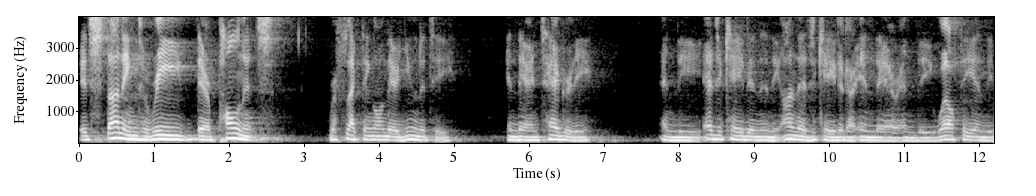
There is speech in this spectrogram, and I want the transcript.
it's stunning to read their opponents reflecting on their unity and their integrity and the educated and the uneducated are in there, and the wealthy and the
